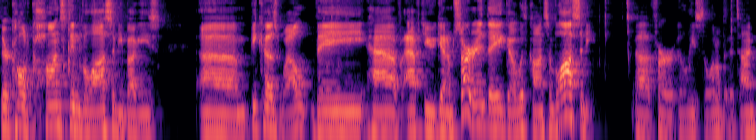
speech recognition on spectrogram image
they're called constant velocity buggies um, because, well, they have, after you get them started, they go with constant velocity uh, for at least a little bit of time.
